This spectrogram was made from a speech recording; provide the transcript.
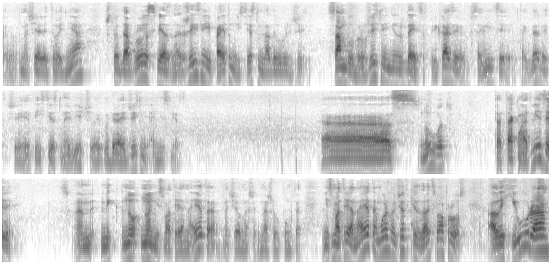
в начале этого дня – что добро связано с жизнью, и поэтому, естественно, надо выбрать жизнь. Сам выбор в жизни не нуждается в приказе, в совете и так далее. Это все это естественная вещь. Человек выбирает жизнь, а не смерть. А, ну вот, так мы ответили. Но, но несмотря на это, начало нашего, нашего пункта, несмотря на это, можно все-таки задать вопрос. Аллахиура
